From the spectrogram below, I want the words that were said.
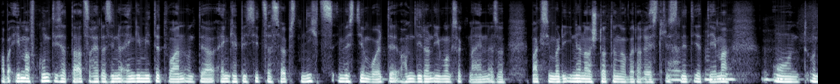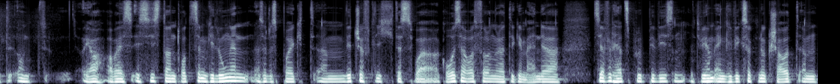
Aber eben aufgrund dieser Tatsache, dass sie nur eingemietet waren und der eigentliche Besitzer selbst nichts investieren wollte, haben die dann irgendwann gesagt, nein, also maximal die Innenausstattung, aber der Rest ist, nicht ihr Thema. Mhm. Mhm. Und, und, und ja, aber es, es ist dann trotzdem gelungen. Also das Projekt ähm, wirtschaftlich, das war eine große Herausforderung, da hat die Gemeinde sehr viel Herzblut bewiesen. Und wir haben eigentlich, wie gesagt, nur geschaut, ähm,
